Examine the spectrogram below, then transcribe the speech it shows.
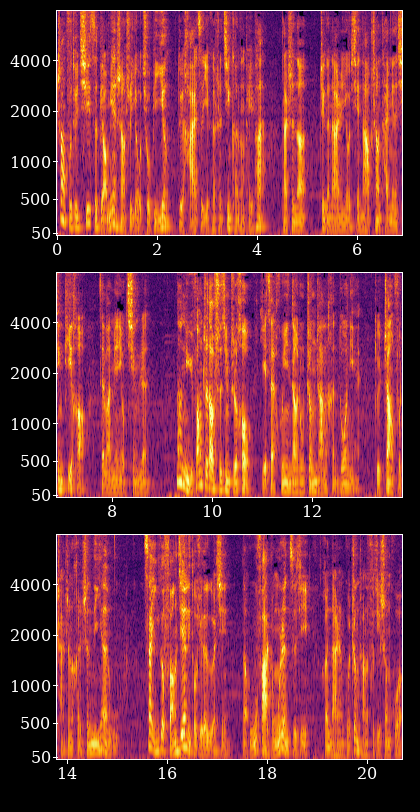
丈夫对妻子表面上是有求必应，对孩子也更是尽可能陪伴，但是呢，这个男人有些拿不上台面的性癖好，在外面有情人。那女方知道实情之后，也在婚姻当中挣扎了很多年。对丈夫产生了很深的厌恶，在一个房间里都觉得恶心，那无法容忍自己和男人过正常的夫妻生活，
